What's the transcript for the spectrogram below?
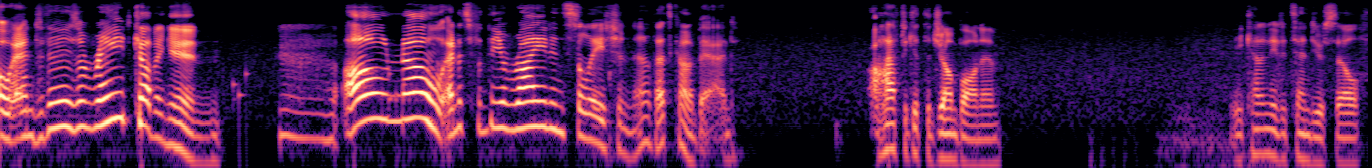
Oh, and there's a raid coming in! Oh no! And it's for the Orion installation. Now that's kind of bad. I'll have to get the jump on him. You kind of need to tend to yourself.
